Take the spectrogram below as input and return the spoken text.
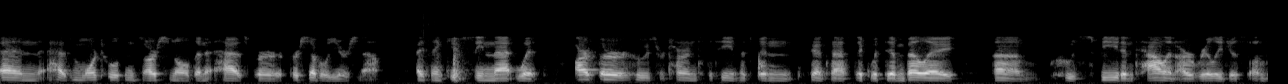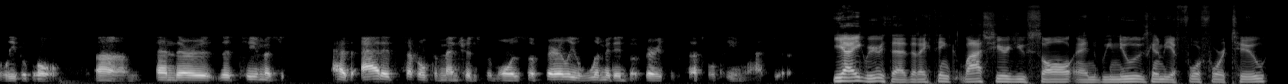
and has more tools in its arsenal than it has for for several years now. I think you've seen that with Arthur, whose return to the team has been fantastic, with Dembele, um, whose speed and talent are really just unbelievable. Um, and the team has has added several dimensions from what was a fairly limited but very successful team last year. Yeah, I agree with that. That I think last year you saw, and we knew it was going to be a 4 4 2.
